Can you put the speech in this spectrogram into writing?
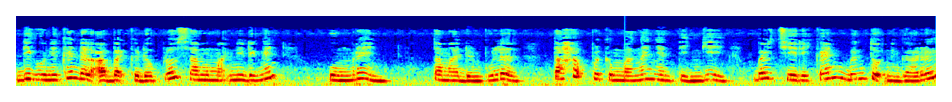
digunakan dalam abad ke-20 sama makna dengan umran. Tamadun pula tahap perkembangan yang tinggi bercirikan bentuk negara,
